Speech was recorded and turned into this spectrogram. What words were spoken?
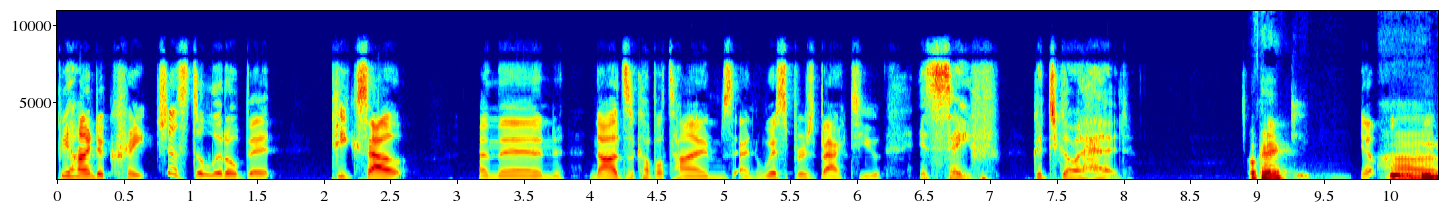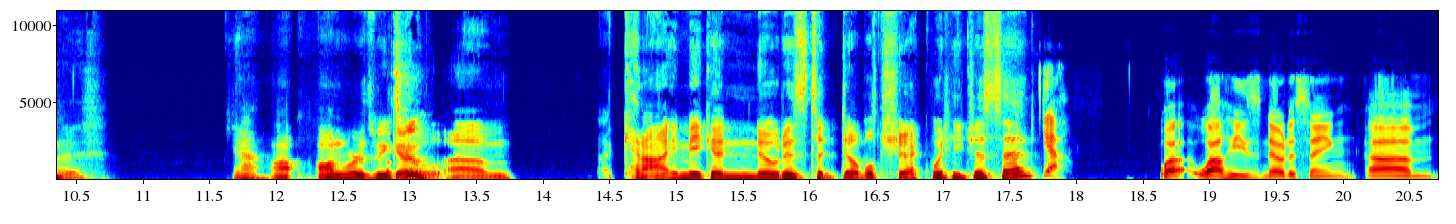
behind a crate just a little bit, peeks out, and then nods a couple times and whispers back to you, It's safe. Good to go ahead. Okay. Yep. Uh, yeah. o- onwards we Let's go. Um, can I make a notice to double check what he just said? Yeah. While while he's noticing, um,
